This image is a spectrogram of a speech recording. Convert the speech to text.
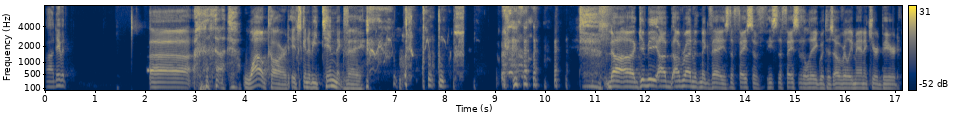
Uh, David. Uh, wild card. It's going to be Tim McVeigh. no, uh, give me. I'm, I'm riding with McVeigh. He's the face of. He's the face of the league with his overly manicured beard.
